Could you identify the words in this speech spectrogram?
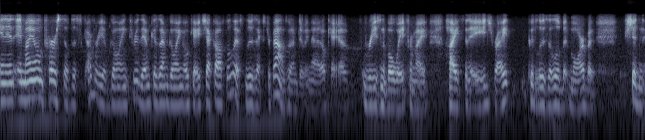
And in, in my own personal discovery of going through them, because I'm going, okay, check off the list, lose extra pounds when I'm doing that. Okay, a reasonable weight for my height and age, right? Could lose a little bit more, but shouldn't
